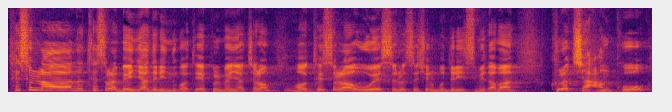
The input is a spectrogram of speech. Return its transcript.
테슬라는 테슬라 매니아들이 있는 것 같아요. 애플 매니아처럼 음. 어, 테슬라 OS를 쓰시는 분들이 있습니다만 그렇지 않고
